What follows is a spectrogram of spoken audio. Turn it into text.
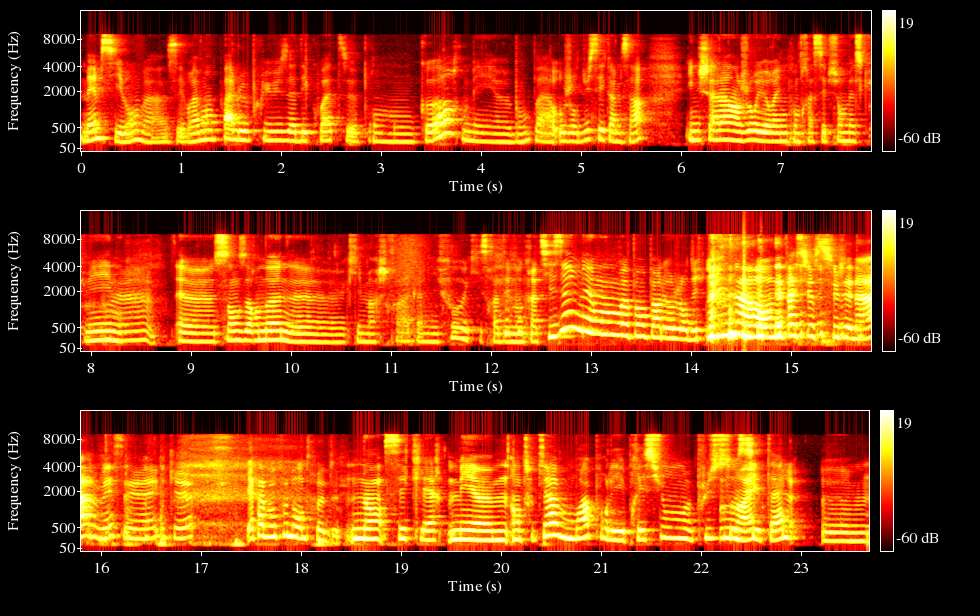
Même si bon, bah, c'est vraiment pas le plus adéquat pour mon corps, mais euh, bon, bah, aujourd'hui c'est comme ça. Inch'Allah, un jour il y aura une contraception masculine euh, sans hormones euh, qui marchera comme il faut et qui sera démocratisée, mais on va pas en parler aujourd'hui. non, on n'est pas sur ce sujet-là, mais c'est vrai que y a pas beaucoup d'entre deux. Non, c'est clair. Mais euh, en tout cas, moi, pour les pressions plus Ouais. sociétales, euh,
